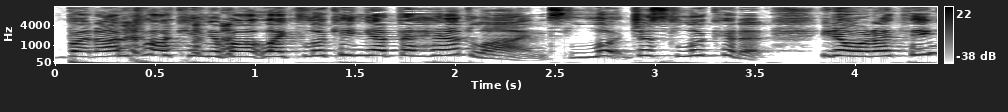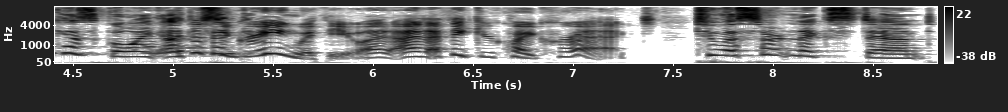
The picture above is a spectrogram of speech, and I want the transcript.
But I'm talking about like looking at the headlines. Look, just look at it. You know what I think is going. I'm I disagreeing think, with you. I, I think you're quite correct to a certain extent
